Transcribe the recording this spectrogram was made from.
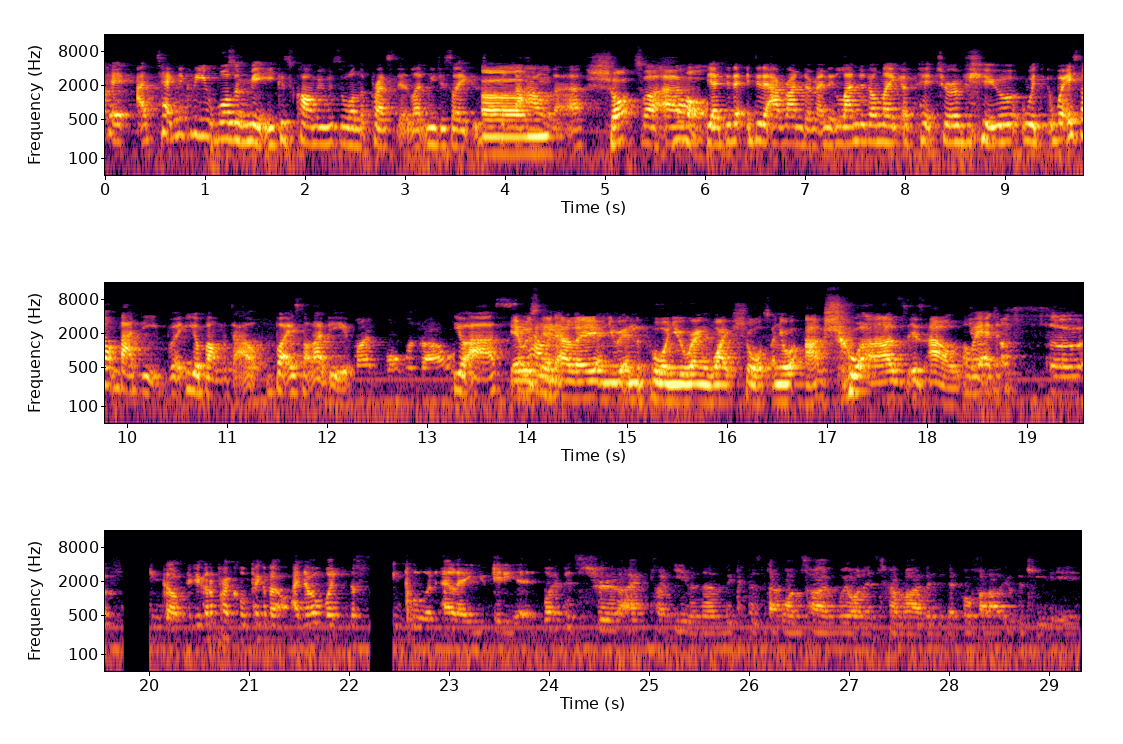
okay, I, technically it wasn't me because Kami was the one that pressed it. Let me just like put that Um, out there. Shut But um, up. yeah, did it did it at random and it landed on like a picture of you with. Well, it's not that deep, but your bum was out. But it's not that deep. My what was out? Your ass. It was in LA and you were in the pool and you were wearing white shorts and your actual ass is out. Oh You wait, I guys don't- so f***ing dumb. If you're gonna prank call, think about. I know I went in the f***ing pool in LA, you idiot. But if it's true, I can't even them because that one time we were on Instagram Live and your nipple fell out your bikini.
